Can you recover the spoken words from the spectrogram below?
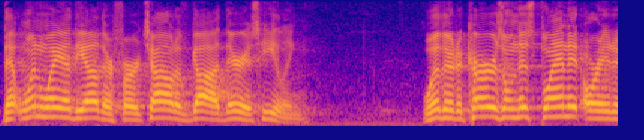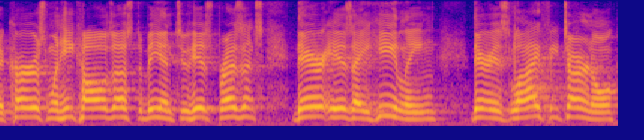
that one way or the other, for a child of God, there is healing. Whether it occurs on this planet or it occurs when He calls us to be into His presence, there is a healing there is life eternal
